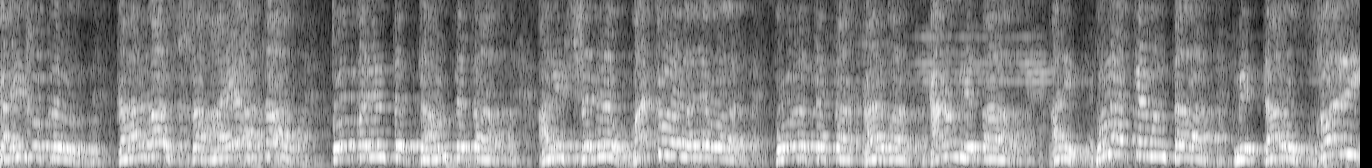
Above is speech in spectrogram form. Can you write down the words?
काही लोक कारभार सहाय्य हातात तोपर्यंत दारू पेतात आणि सगळं वाटोळ झाल्यावर पोरं त्याचा कारभार काढून घेतात आणि पुन्हा ते म्हणतात मी दारू सोडली.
